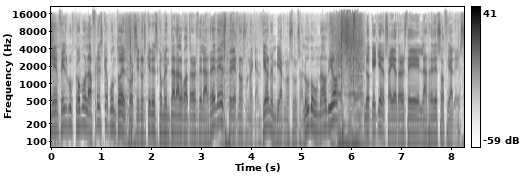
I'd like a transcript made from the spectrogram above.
y en Facebook como lafresca.es por si nos quieres comentar algo a través de las redes, pedirnos una canción, enviarnos un saludo, un audio, lo que quieras ahí a través de las redes sociales.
